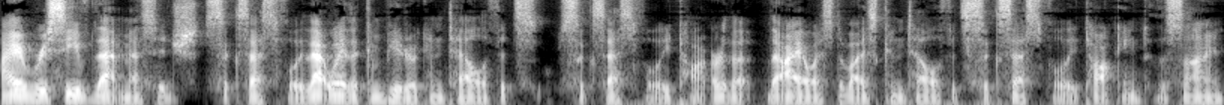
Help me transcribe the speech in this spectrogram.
I received that message successfully. That way the computer can tell if it's successfully talk, or the, the iOS device can tell if it's successfully talking to the sign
